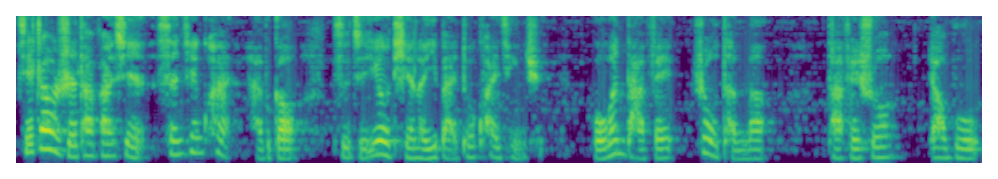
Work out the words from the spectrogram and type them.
结账时，他发现三千块还不够。自己又贴了一百多块进去。我问大飞：“肉疼吗？”大飞说：“要不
